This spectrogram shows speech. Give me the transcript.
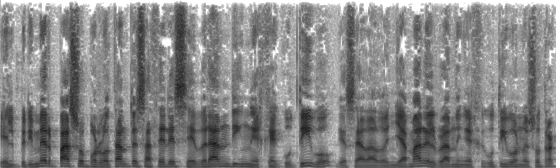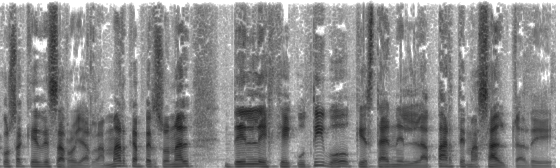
El primer paso, por lo tanto, es hacer ese branding ejecutivo, que se ha dado en llamar. El branding ejecutivo no es otra cosa que desarrollar la marca personal del ejecutivo que está en la parte más alta de,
